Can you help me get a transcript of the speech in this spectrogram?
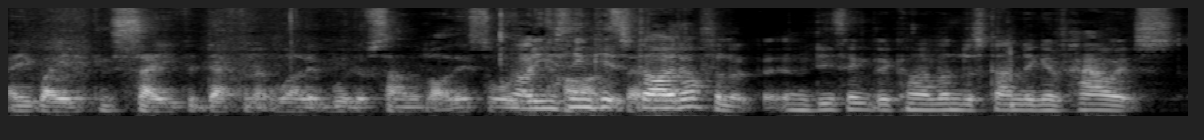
any way they can say for definite. Well, it would have sounded like this, or Oh, you you think can't it's say died that. off a little bit? Or do you think the kind of understanding of how it's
